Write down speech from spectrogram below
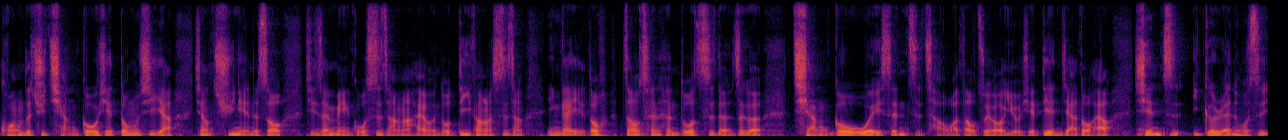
狂的去抢购一些东西啊。像去年的时候，其实在美国市场啊，还有很多地方的市场，应该也都造成很多次的这个抢购卫生纸潮啊。到最后，有一些店家都还要限制一个人或是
